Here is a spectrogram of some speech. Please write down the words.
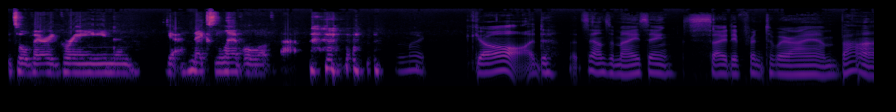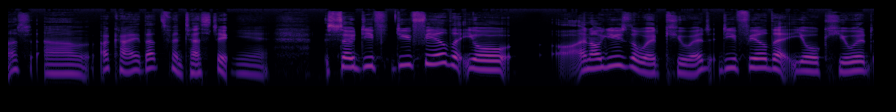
it's all very green and yeah, next level of that. oh my God, that sounds amazing. So different to where I am, but um, okay, that's fantastic. Yeah. So do you do you feel that you're, and I'll use the word cured. Do you feel that you're cured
